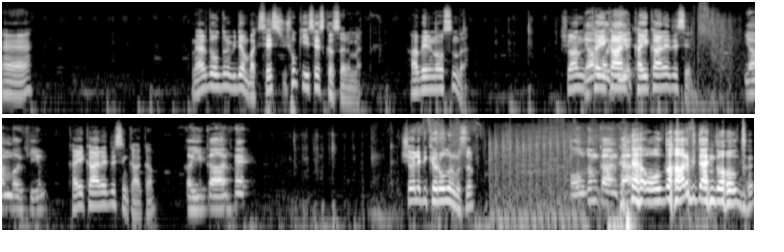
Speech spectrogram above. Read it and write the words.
Ee. Nerede olduğunu biliyorum. Bak ses çok iyi ses kasarım ben. Haberin olsun da. Şu an Yan kayıkhane, bakayım. kayıkhanedesin. Yan bakayım. Kayıkhanedesin kankam. Kayıkhane. Şöyle bir kör olur musun? Oldum kanka. oldu harbiden de oldu.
